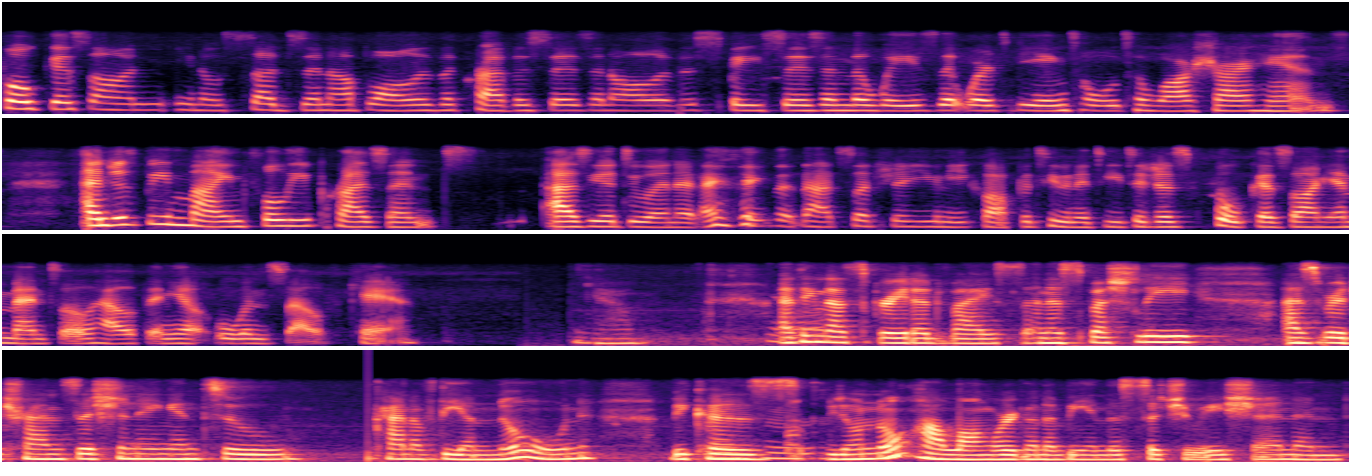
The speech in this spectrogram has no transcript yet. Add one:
Focus on you know sudsing up all of the crevices and all of the spaces and the ways that we're being told to wash our hands. And just be mindfully present as you're doing it. I think that that's such a unique opportunity to just focus on your mental health and your own self-care. Yeah. I think that's great advice. And especially as we're transitioning into kind of the unknown, because mm-hmm. we don't know how long we're going to be in this situation. And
